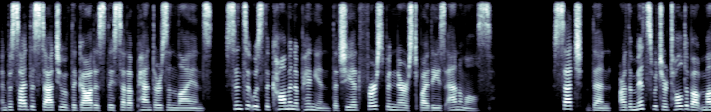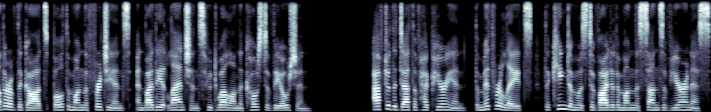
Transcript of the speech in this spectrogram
and beside the statue of the goddess they set up panthers and lions, since it was the common opinion that she had first been nursed by these animals. Such, then, are the myths which are told about Mother of the Gods both among the Phrygians and by the Atlanteans who dwell on the coast of the ocean. After the death of Hyperion, the myth relates, the kingdom was divided among the sons of Uranus,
